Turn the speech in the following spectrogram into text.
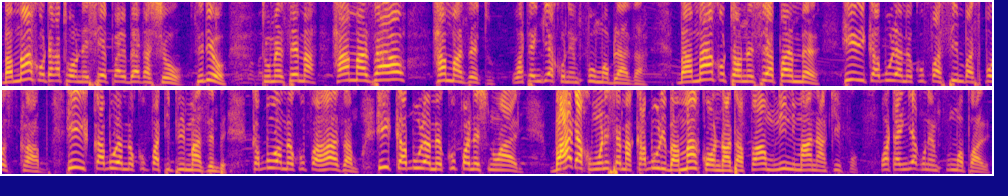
Bamako nataka tuwaoneshe pale brother show, si ndio? Tumesema hama zao hama zetu wataingia kwenye mfumo brother. Bamako tutaoneshea pale mbele. Hili kaburi amekufa Simba Sports Club. Hii kaburi amekufa TP Mazembe. Kabula amekufa Azam. Hii kaburi amekufa National. Baada ya kumuonesha makaburi Bamako ndo watafahamu nini maana ya kifo. Wataingia kwenye mfumo pale.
